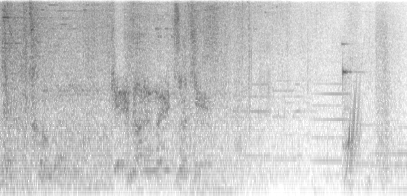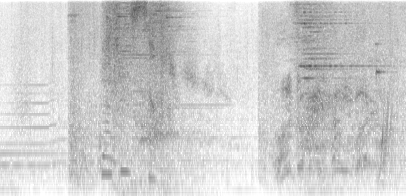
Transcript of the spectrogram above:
고통은 깨달음을 주지 여기 있어. 어둠의 형벌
